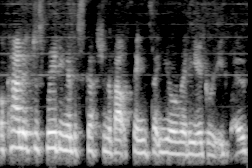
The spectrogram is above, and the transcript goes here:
or kind of just reading a discussion about things that you already agreed with.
